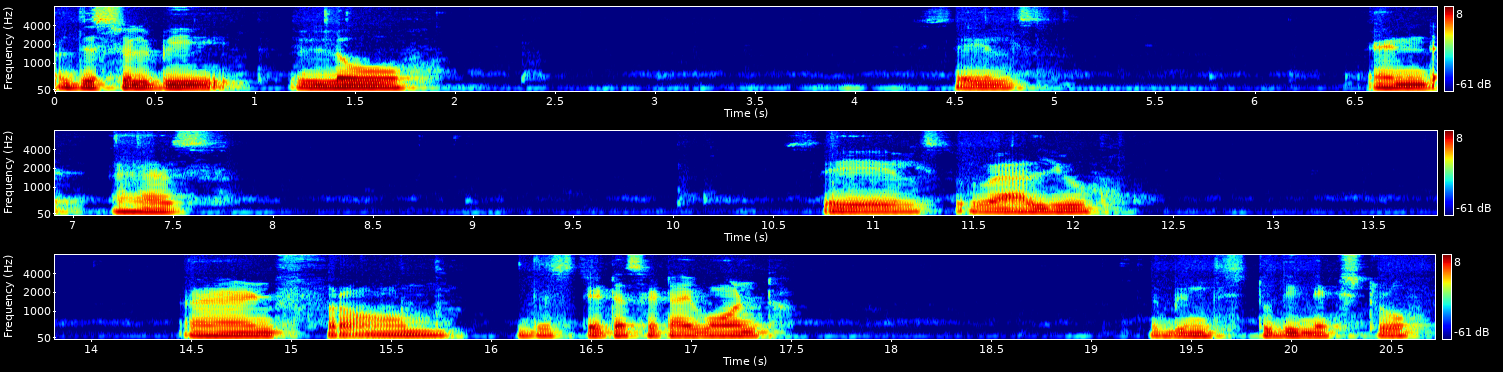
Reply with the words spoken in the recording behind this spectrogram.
this will be low sales and as sales value. And from this data set I want bring this to the next row.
